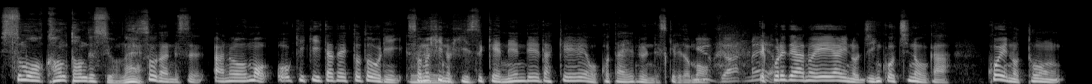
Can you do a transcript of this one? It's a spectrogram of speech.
質問は簡単ですよね。そうなんです。あのもうお聞きいただいた通り、その日の日付、年齢だけを答えるんですけれども、でこれであの AI の人工知能が声のトーン、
